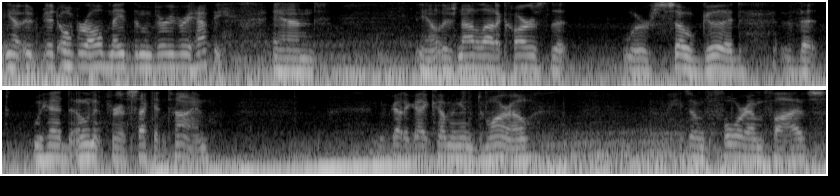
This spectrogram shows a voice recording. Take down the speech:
you know, it, it overall made them very, very happy. And, you know, there's not a lot of cars that were so good that we had to own it for a second time. We've got a guy coming in tomorrow. He's owned four M5s,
